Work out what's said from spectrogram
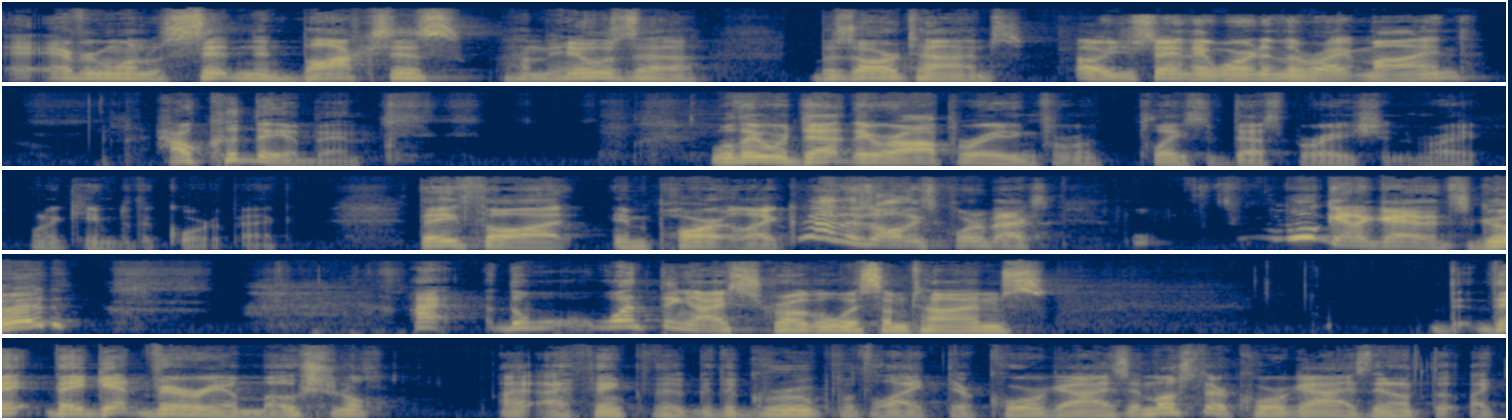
everyone was sitting in boxes. I mean, it was uh, bizarre times. oh, you're saying they weren't in the right mind? How could they have been? Well, they were de- they were operating from a place of desperation, right? When it came to the quarterback, they thought in part like, oh, there's all these quarterbacks. We'll get a guy that's good. I the one thing I struggle with sometimes they they get very emotional. I, I think the the group with like their core guys and most of their core guys they don't like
